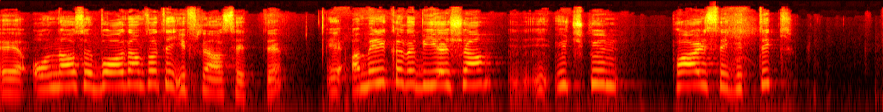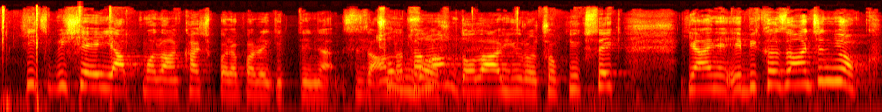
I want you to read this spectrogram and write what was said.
E, ondan sonra bu adam zaten iflas etti. E, Amerika'da bir yaşam. E, üç gün Paris'e gittik. Hiçbir şey yapmadan kaç para para gittiğini size Çok anlatamam. zor. Dolar, euro çok yüksek. Yani e, bir kazancın yok.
